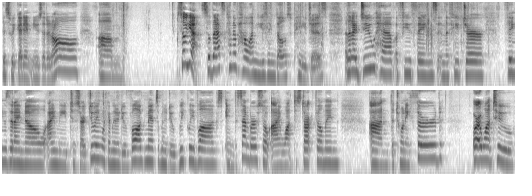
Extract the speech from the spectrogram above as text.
This week I didn't use it at all. Um, so yeah, so that's kind of how I'm using those pages. And then I do have a few things in the future, things that I know I need to start doing. Like I'm going to do Vlogmas, I'm going to do weekly vlogs in December. So I want to start filming on the 23rd, or I want to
